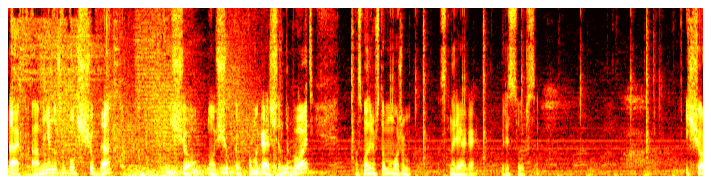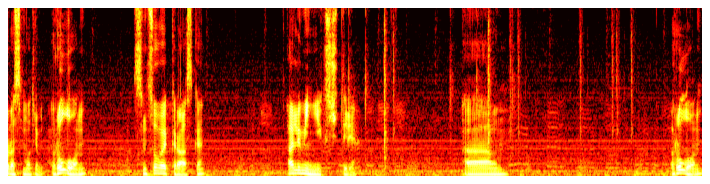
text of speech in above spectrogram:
Так, а мне нужен был щуп, да? Еще. Ну, щуп как помогает сейчас добывать. Посмотрим, что мы можем. Снаряга. Ресурсы. Еще раз смотрим. Рулон. Свинцовая краска. Алюминий X4. А... Рулон.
